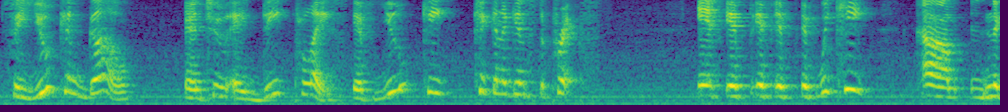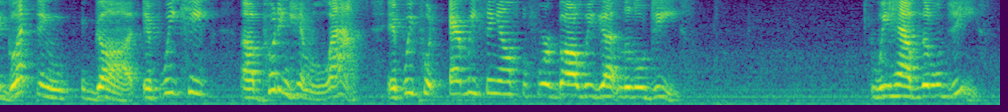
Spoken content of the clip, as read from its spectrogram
See, you can go into a deep place if you keep kicking against the pricks. If if if if, if we keep um, neglecting God, if we keep uh, putting Him last, if we put everything else before God, we got little G's. We have little G's.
